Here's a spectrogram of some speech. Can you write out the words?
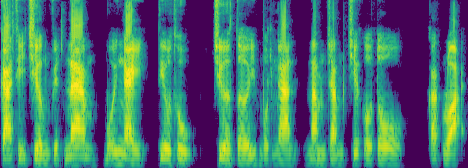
cả thị trường Việt Nam mỗi ngày tiêu thụ chưa tới 1.500 chiếc ô tô các loại.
